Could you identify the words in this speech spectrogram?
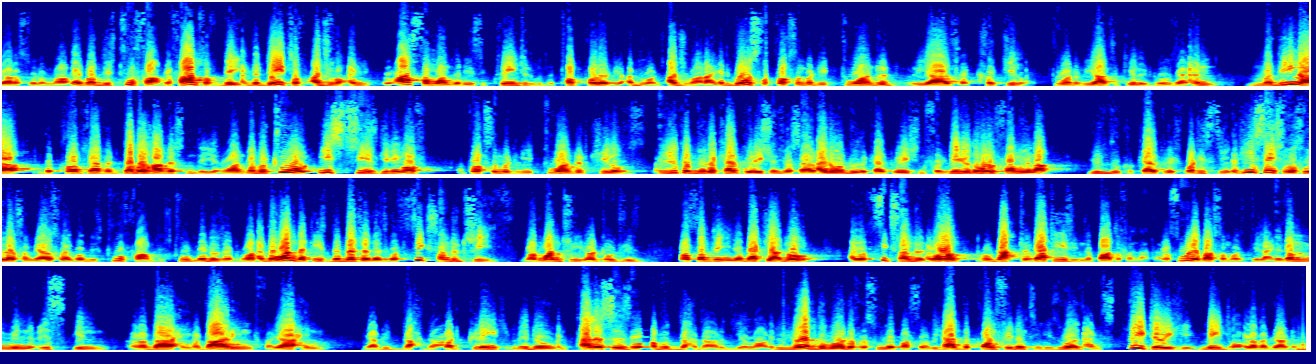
Ya Rasulullah, I've got these two farms, the farms of dates and the dates of ajwa. And you ask someone that is acquainted with the top quality ajwa, right? It goes for approximately 200 riyals per kilo. 200 riyals a kilo goes. And Medina, the crops have a double harvest in the year. One. Number two, each tree is giving off approximately 200 kilos. You can do the calculations yourself. I don't do the calculation for you. Give you the whole formula. You do the calculation. What is steel? He says to Rasulullah, Ya Rasulullah, I've got these two farms, these two meadows I've. And the one that is the better, that's got 600 trees. Not one tree, not two trees. Not something in your backyard. No. I got 600. And all productive. That is in the path of Allah. Rasulullah was delighted. Abu Dahda. What great meadows and palaces for Abu Dahda radiallahu He heard the word of Rasulullah He had the confidence in his words and straight away he made the Allah granted.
